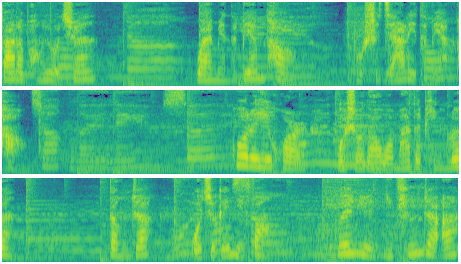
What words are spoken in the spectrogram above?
发了朋友圈，外面的鞭炮不是家里的鞭炮。过了一会儿，我收到我妈的评论。等着，我去给你放，闺女，你听着啊。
